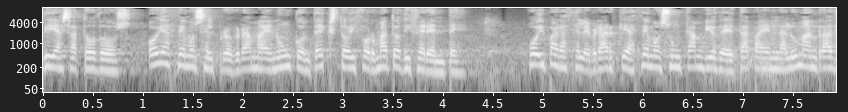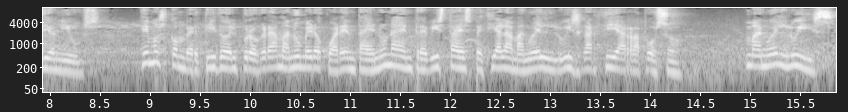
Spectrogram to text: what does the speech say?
días a todos. Hoy hacemos el programa en un contexto y formato diferente. Hoy para celebrar que hacemos un cambio de etapa en la Luman Radio News. Hemos convertido el programa número 40 en una entrevista especial a Manuel Luis García Raposo. Manuel Luis,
